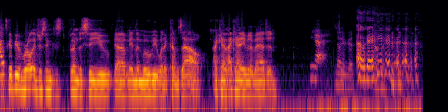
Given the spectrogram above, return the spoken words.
It's gonna be real interesting for them to see you um, in the movie when it comes out. I can't I can't even imagine. yeah. no, you're good. Okay.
